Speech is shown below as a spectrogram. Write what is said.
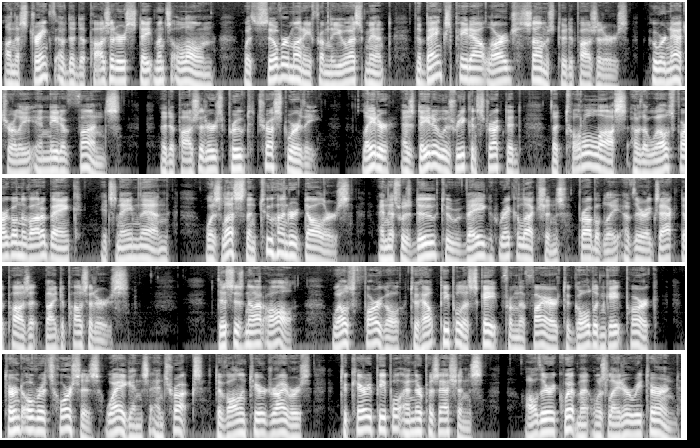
On the strength of the depositors' statements alone, with silver money from the U.S. Mint, the banks paid out large sums to depositors, who were naturally in need of funds. The depositors proved trustworthy. Later, as data was reconstructed, the total loss of the Wells Fargo Nevada Bank, its name then, was less than $200, and this was due to vague recollections, probably, of their exact deposit by depositors. This is not all. Wells Fargo, to help people escape from the fire to Golden Gate Park, turned over its horses, wagons, and trucks to volunteer drivers to carry people and their possessions. All their equipment was later returned.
